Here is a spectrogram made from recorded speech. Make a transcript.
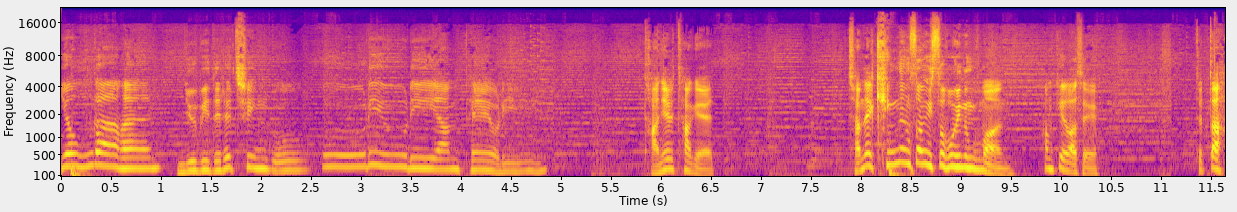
용감한 뉴비들의 친구 우리 우리 암페어리. 다니엘 타겟. 자네 킹 능성 있어 보이는구만. 함께 가세. 됐다.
